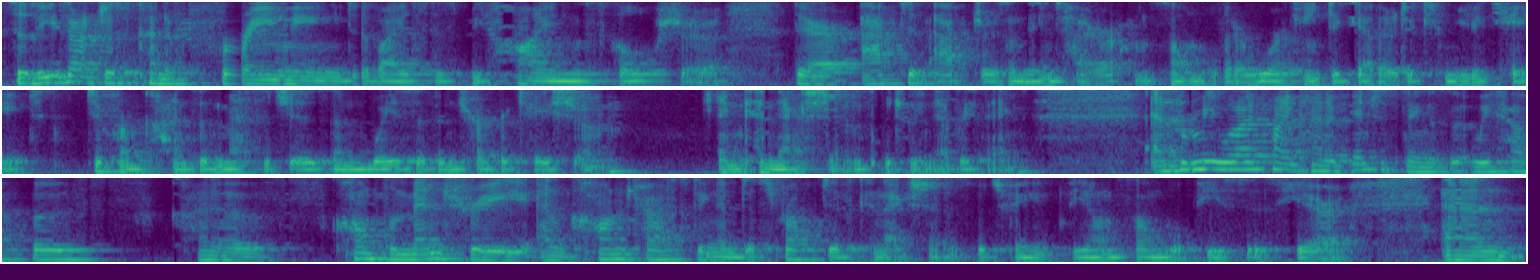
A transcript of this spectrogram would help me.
So these aren't just kind of framing devices behind the sculpture. They're active actors in the entire ensemble that are working together to communicate different kinds of messages and ways of interpretation and connections between everything. And for me, what I find kind of interesting is that we have both kind of complementary and contrasting and disruptive connections between the ensemble pieces here. And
